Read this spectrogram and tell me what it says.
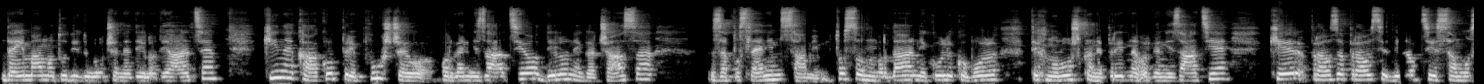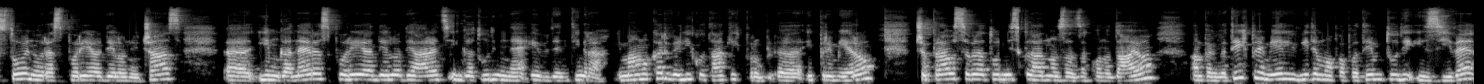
da imamo tudi določene delodajalce, ki nekako prepuščajo organizacijo delovnega časa zaposlenim samim. To so morda nekoliko bolj tehnološko napredne organizacije, kjer pravzaprav se delavci samostojno razporejajo delovni čas, eh, jim ga ne razporeja delodajalec in ga tudi ne evidentira. Imamo kar veliko takih eh, primerov, čeprav seveda to ni skladno za zakonodajo, ampak v teh primerih vidimo pa potem tudi izzive,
